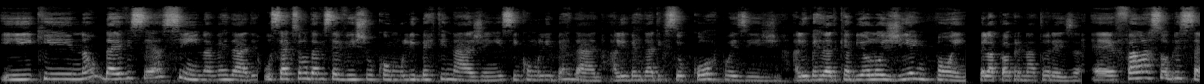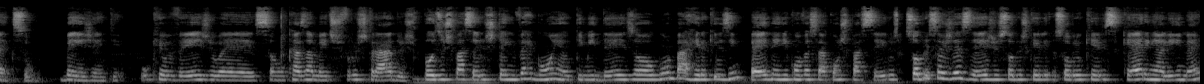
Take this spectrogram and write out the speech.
e que não deve ser assim, na verdade. O sexo não deve ser visto como libertinagem, e sim como liberdade. A liberdade que seu corpo exige, a liberdade que a biologia impõe pela própria natureza. É, falar sobre sexo. Bem, gente, o que eu vejo é são casamentos frustrados, pois os parceiros têm vergonha ou timidez ou alguma barreira que os impedem de conversar com os parceiros sobre seus desejos, sobre, que ele, sobre o que eles querem ali, né,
